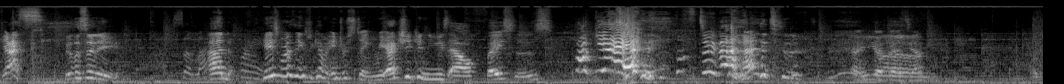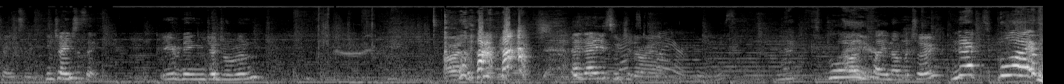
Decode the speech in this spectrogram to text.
yes! To the city! And here's where things become interesting. We actually can use our faces. Fuck yeah! Let's do that! Alright, you go first, yeah. I'll change the, you can change the thing. Evening, gentlemen. Alright. and now you switch it around. Next I'll play. play number two. Next play!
